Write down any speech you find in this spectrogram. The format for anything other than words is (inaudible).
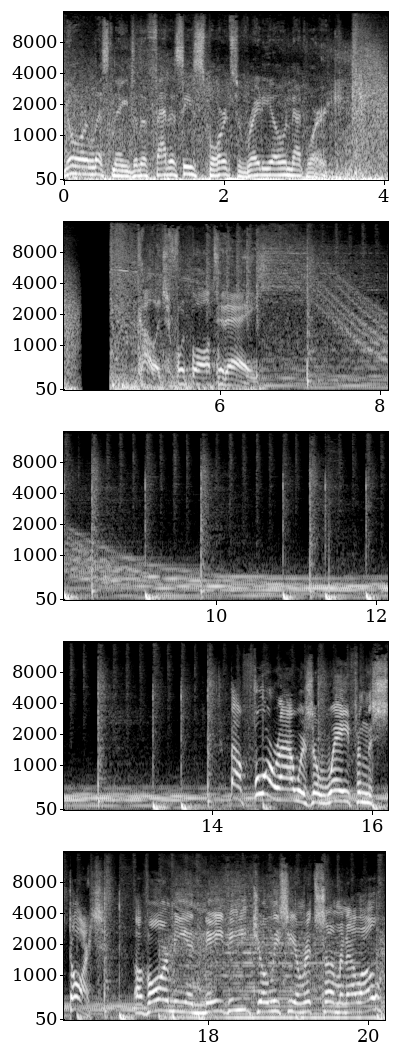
You're listening to the Fantasy Sports Radio Network. College football today. About four hours away from the start of Army and Navy, Joe Lisi and Rich Cirminiello.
